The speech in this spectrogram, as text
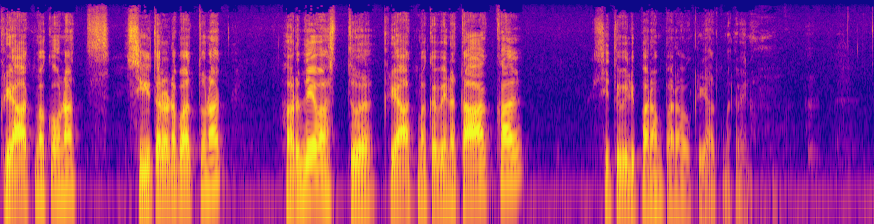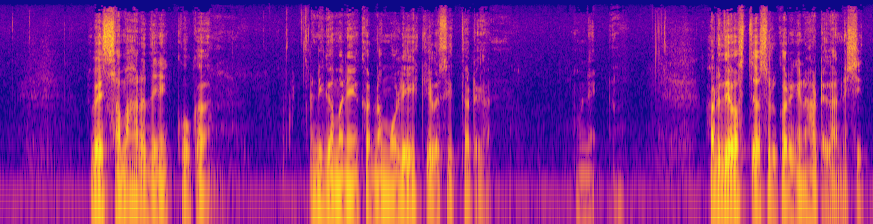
ක්‍රියාත්මක වුණත් සීතලටපත් වුණත් හෘදේ වස්තුව ක්‍රියාත්මක වෙන තාක්කල් සිතවිලි પરම්පරාව ක්‍රියාත්මක වෙනවා. හැබැයි සමහර දෙනෙක් ඔක නිගමනය කරන මොලේ කියලා සිත් හටගන්න. නෑ. හෘදේ වස්තුව අසුර කරගෙන හටගන්නේ සිත්.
